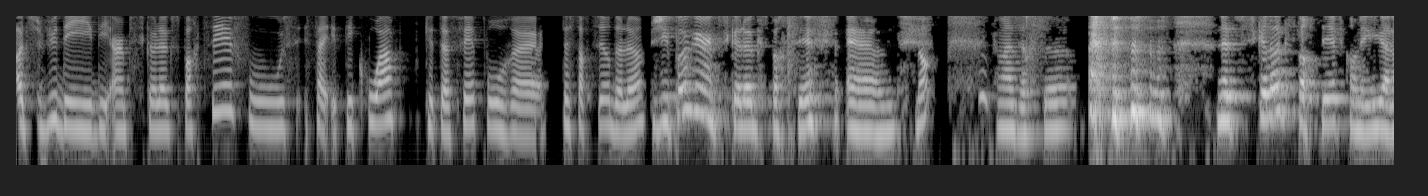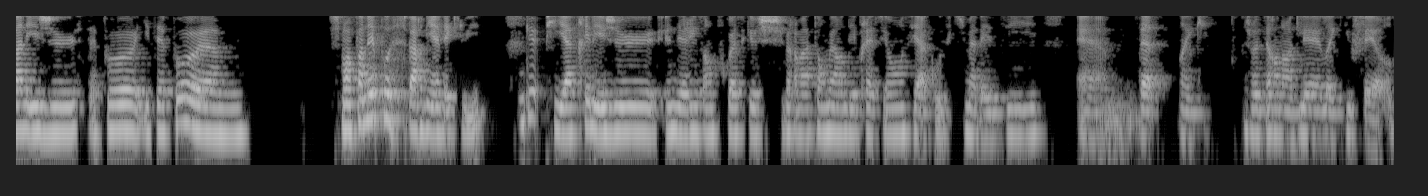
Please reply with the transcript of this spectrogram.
as-tu vu des, des, un psychologue sportif ou ça été quoi que tu as fait pour euh, te sortir de là? J'ai pas vu un psychologue sportif. Euh, non? Comment dire ça? Notre psychologue sportif qu'on a eu avant les Jeux, c'était pas... Il était pas... Euh, je m'entendais pas super bien avec lui. Puis après les Jeux, une des raisons pourquoi est-ce que je suis vraiment tombée en dépression, c'est à cause qu'il m'avait dit that, like, je vais dire en anglais, like, you failed.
